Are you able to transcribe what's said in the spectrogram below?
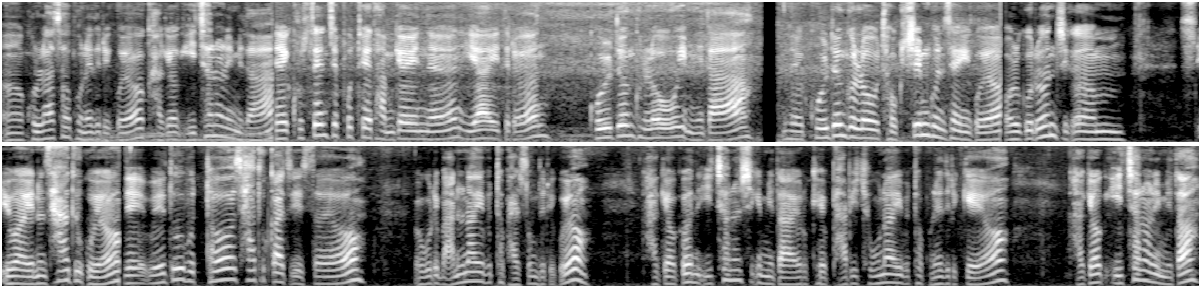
어, 골라서 보내드리고요. 가격 2,000원입니다. 네, 9cm 포트에 담겨있는 이 아이들은 골든 글로우입니다. 네, 골든 글로우 적심 군생이고요. 얼굴은 지금 이 아이는 사두고요. 네, 외두부터 사두까지 있어요. 얼굴이 많은 아이부터 발송드리고요. 가격은 2,000원씩입니다. 이렇게 밥이 좋은 아이부터 보내드릴게요. 가격 2,000원입니다.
